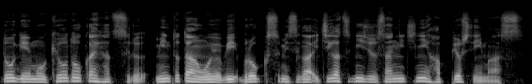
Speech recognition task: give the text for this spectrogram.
同ゲームを共同開発するミントタウン及びブロックスミスが1月23日に発表しています。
